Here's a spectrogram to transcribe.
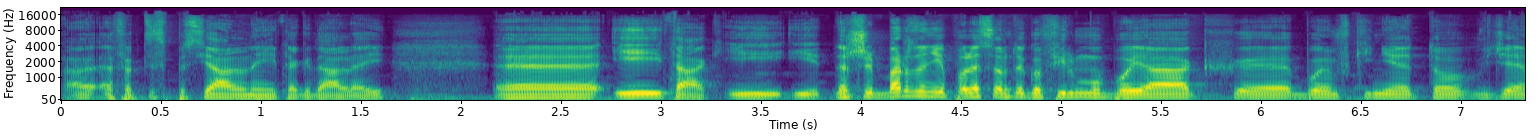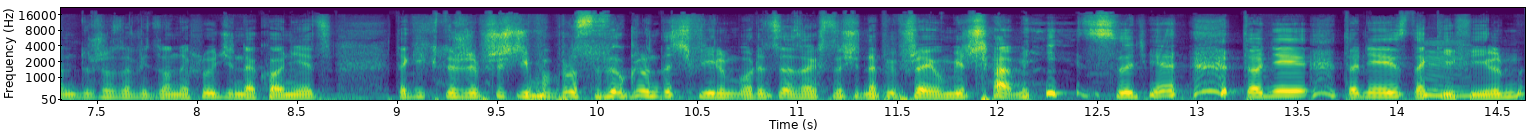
efekty specjalne i tak dalej. E, I tak, i, i znaczy bardzo nie polecam tego filmu, bo jak e, byłem w kinie, to widziałem dużo zawiedzonych ludzi na koniec, takich, którzy przyszli po prostu oglądać film o rycerzach, co się napieprzają mieczami, co nie? To nie, to nie jest taki hmm. film,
